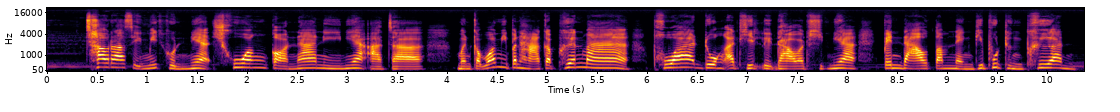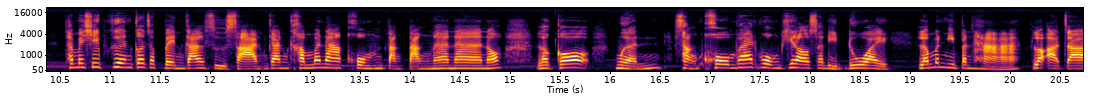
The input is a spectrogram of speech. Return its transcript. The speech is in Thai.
ชาวราศีมิถุนเนี่ยช่วงก่อนหน้านี้เนี่ยอาจจะเหมือนกับว่ามีปัญหากับเพื่อนมา เพราะว่าดวงอาทิตย์หรือดาวอาทิตย์เนี่ยเป็นดาวตำแหน่งที่พูดถึงเพื่อน ถ้าไม่ใช่เพื่อนก็จะเป็นการสื่อสารการคมนาคมต่างๆ นานาเนาะแล้วก็เหมือนสังคมแวดวงที่เราสนิทด้วย แล้วมันมีปัญหาเราอาจจะ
